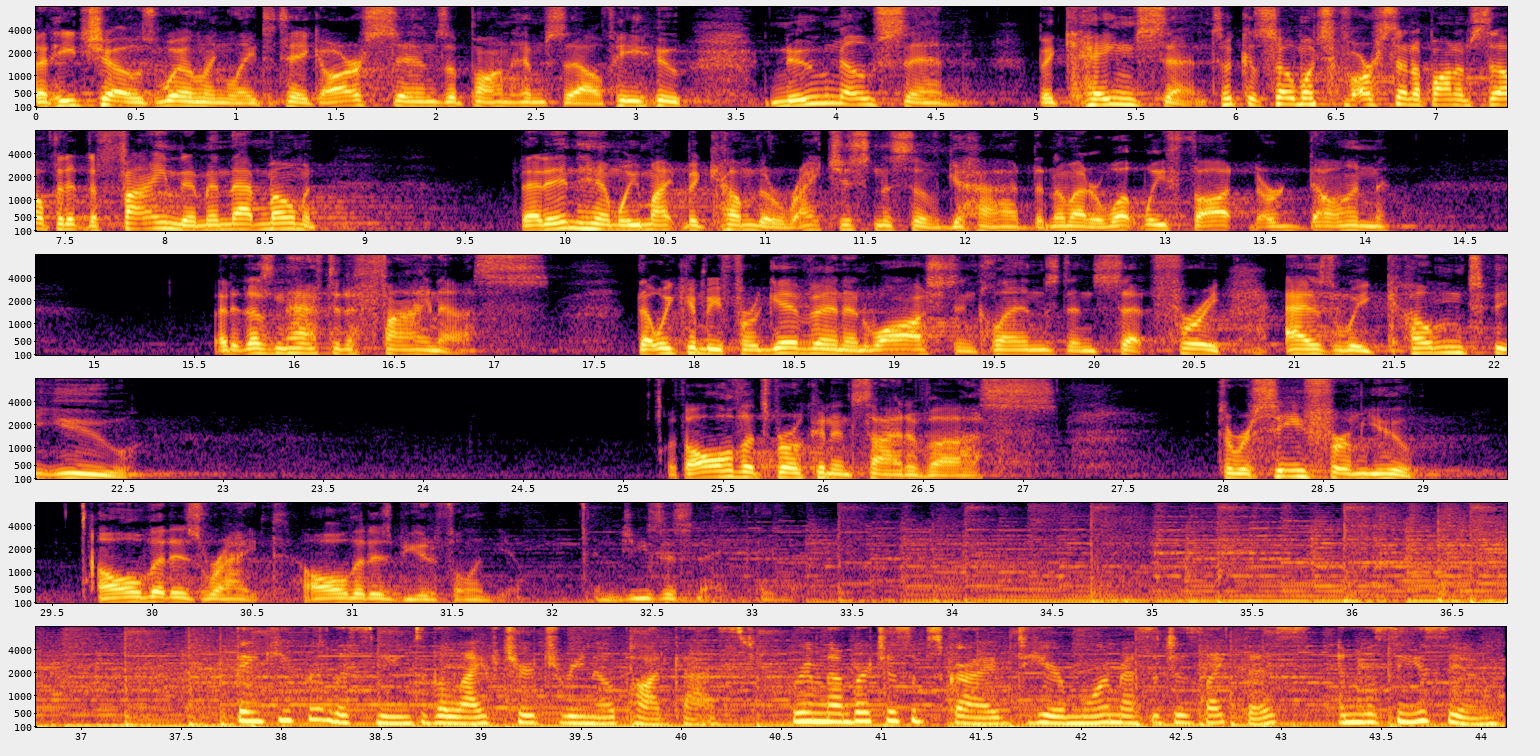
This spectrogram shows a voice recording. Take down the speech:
that he chose willingly to take our sins upon himself. He who knew no sin became sin, took so much of our sin upon himself that it defined him in that moment. That in him we might become the righteousness of God, that no matter what we've thought or done, that it doesn't have to define us, that we can be forgiven and washed and cleansed and set free as we come to you with all that's broken inside of us to receive from you all that is right, all that is beautiful in you. In Jesus' name, amen. Thank you for listening to the Life Church Reno podcast. Remember to subscribe to hear more messages like this, and we'll see you soon.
